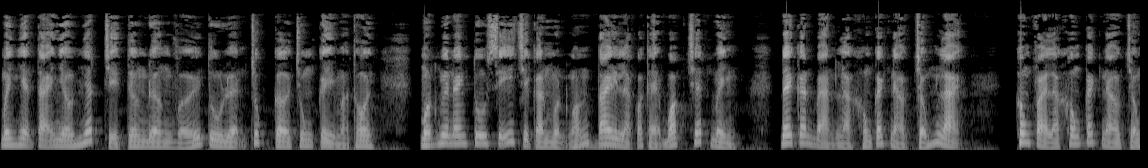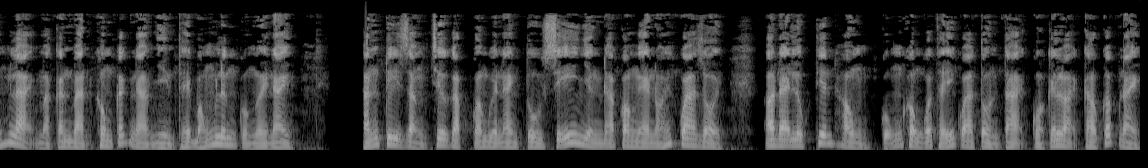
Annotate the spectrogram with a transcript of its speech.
mình hiện tại nhiều nhất chỉ tương đương với tu luyện trúc cơ trung kỳ mà thôi. Một nguyên anh tu sĩ chỉ cần một ngón tay là có thể bóp chết mình. Đây căn bản là không cách nào chống lại. Không phải là không cách nào chống lại mà căn bản không cách nào nhìn thấy bóng lưng của người này. Hắn tuy rằng chưa gặp qua nguyên anh tu sĩ nhưng đã có nghe nói qua rồi. Ở đại lục thiên hồng cũng không có thấy qua tồn tại của cái loại cao cấp này.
